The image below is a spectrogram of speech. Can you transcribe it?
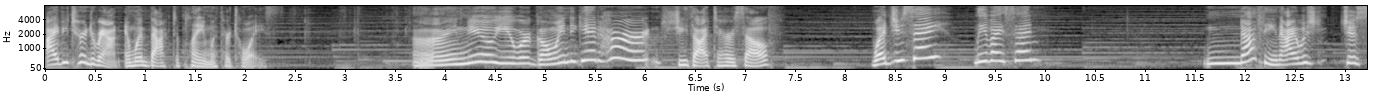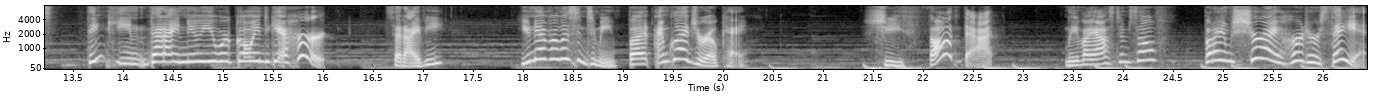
Ivy turned around and went back to playing with her toys. I knew you were going to get hurt, she thought to herself. What'd you say? Levi said. Nothing. I was just thinking that I knew you were going to get hurt, said Ivy. You never listened to me, but I'm glad you're okay. She thought that, Levi asked himself, but I'm sure I heard her say it.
